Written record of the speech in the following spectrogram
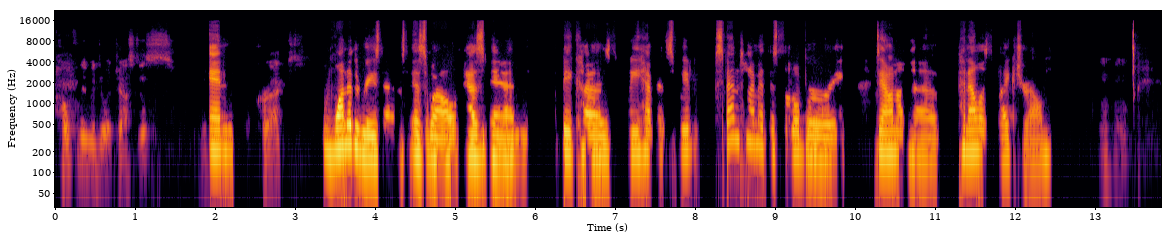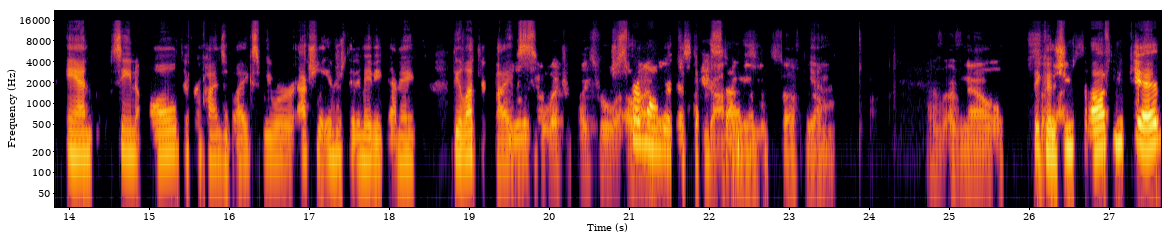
Hopefully, we do it justice. We And correct. one of the reasons as well has been because we have been, we've spent time at this little brewery down on the Pinellas Bike Trail. Mhm. and seen all different kinds of bikes. We were actually interested in maybe getting the electric We were bikes. electric bikes for a while. Just for longer distance stuff. them and stuff. But, Yeah. um, I've, I've now Because you saw a few kids,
